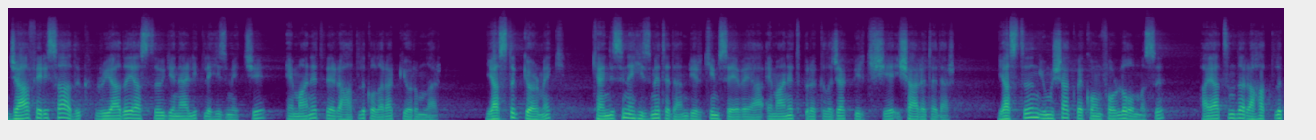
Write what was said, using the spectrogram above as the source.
Caferi Sadık, rüyada yastığı genellikle hizmetçi, emanet ve rahatlık olarak yorumlar. Yastık görmek, kendisine hizmet eden bir kimseye veya emanet bırakılacak bir kişiye işaret eder. Yastığın yumuşak ve konforlu olması, hayatında rahatlık,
